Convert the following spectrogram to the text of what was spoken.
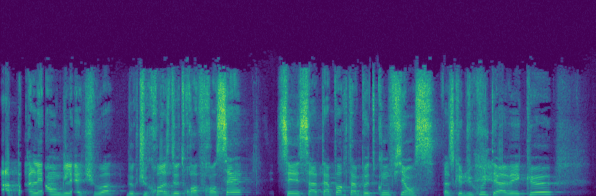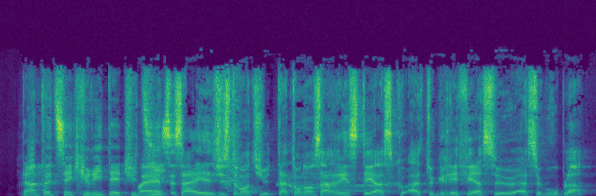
à parler anglais, tu vois. Donc tu croises deux trois Français, c'est ça t'apporte un peu de confiance parce que du coup, tu es avec eux T'as un peu de sécurité, tu ouais, dis. c'est ça. Et justement, tu as tendance à rester, à, à te greffer à ce, à ce groupe-là.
